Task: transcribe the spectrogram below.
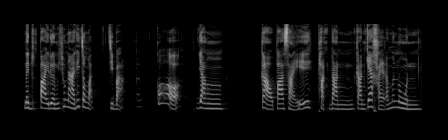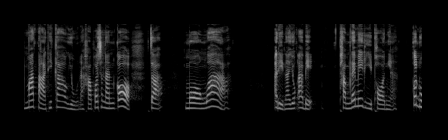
ในปลายเดือนมิถุนาที่จังหวัดจิบะ ก็ยังกล่าวปาศัยผลักดันการแก้ไขรัฐมนูญมาตราที่ 9 อยู่นะคะ เพราะฉะนั้นก็จะมองว่า อดีตนายกอาเบะทำได้ไม่ดีพอเนี่ยก็ดู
